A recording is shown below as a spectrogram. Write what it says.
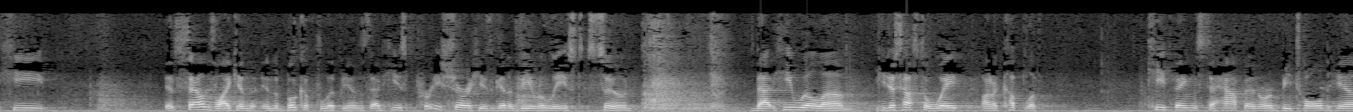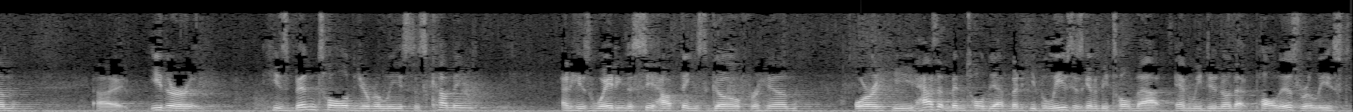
he, it sounds like in the, in the book of Philippians that he's pretty sure he's going to be released soon. That he will, um, he just has to wait on a couple of key things to happen or be told him. Uh, either he's been told your release is coming and he's waiting to see how things go for him, or he hasn't been told yet, but he believes he's going to be told that, and we do know that Paul is released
